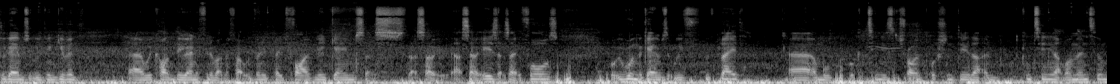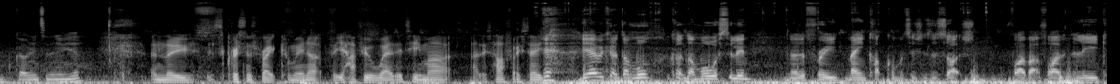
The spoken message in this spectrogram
the games that we've been given. Uh, we can't do anything about the fact we've only played five league games. That's that's how it, that's how it is. That's how it falls. But we've won the games that we've, we've played, uh, and we'll, we'll continue to try and push and do that and continue that momentum going into the new year. And Lou, it's Christmas break coming up. Are you happy with where the team are at this halfway stage? Yeah, yeah, we could have done more. We could have done more. We're still in, you know, the three main cup competitions as such. Five out of five in the league.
